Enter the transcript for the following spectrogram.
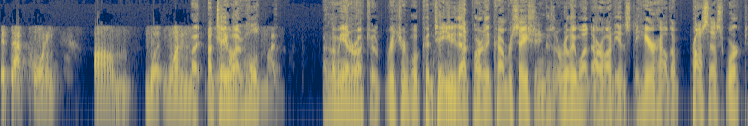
at that point, um, what one. I, will tell you what, hold. My, let me interrupt you, Richard. We'll continue that part of the conversation because I really want our audience to hear how the process worked.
